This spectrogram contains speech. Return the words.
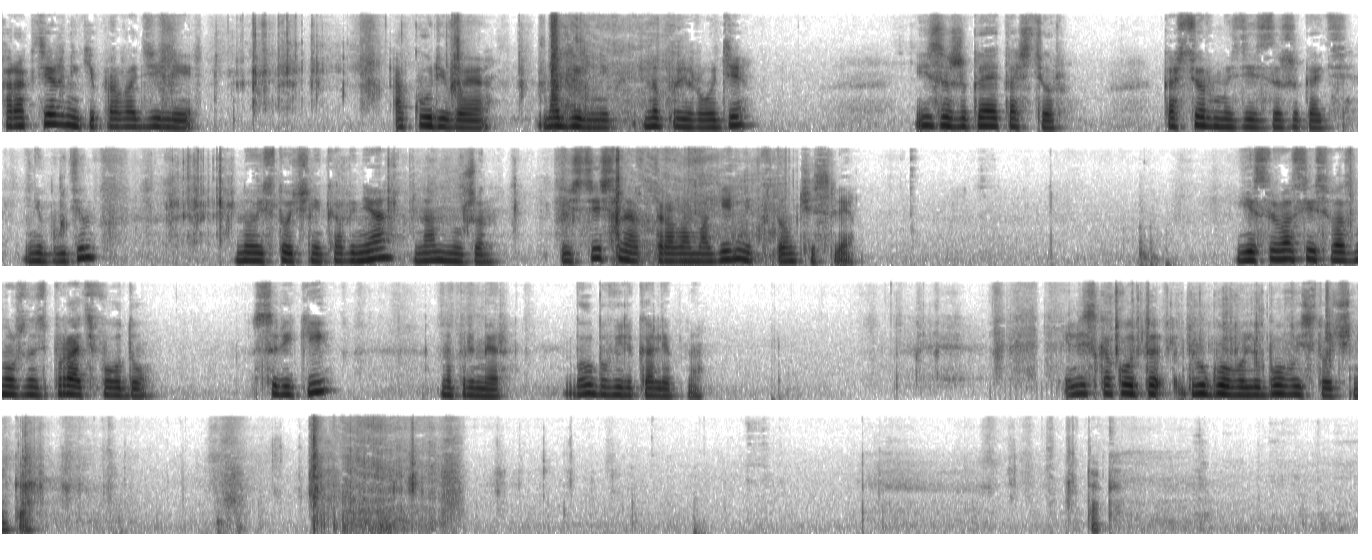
Характерники проводили, окуривая могильник на природе и зажигая костер. Костер мы здесь зажигать не будем, но источник огня нам нужен. Естественно, трава-могильник в том числе. Если у вас есть возможность брать воду с реки, например, было бы великолепно. Или с какого-то другого, любого источника. Так.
